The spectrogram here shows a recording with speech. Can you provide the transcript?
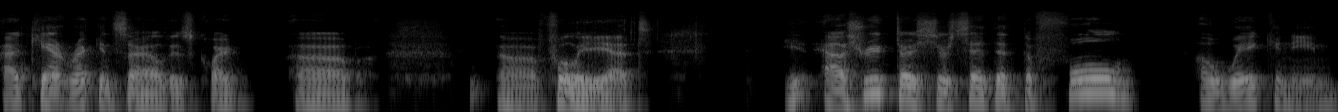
I can't reconcile this quite uh, uh, fully yet. He, uh, Sri Yukteswar said that the full awakening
